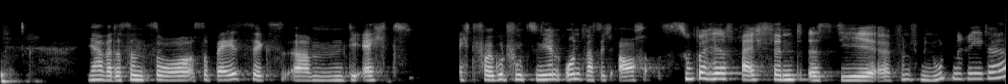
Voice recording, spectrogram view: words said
Ja. ja, aber das sind so, so Basics, ähm, die echt, echt voll gut funktionieren. Und was ich auch super hilfreich finde, ist die äh, Fünf-Minuten-Regel,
